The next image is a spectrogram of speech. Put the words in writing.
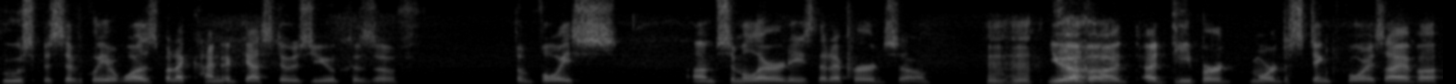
who specifically it was, but I kind of guessed it was you because of the voice um, similarities that I've heard. So hmm you Yeah. have a, a deeper, more distinct voice. I have a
